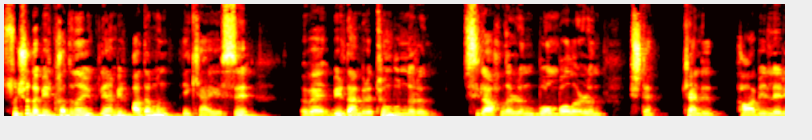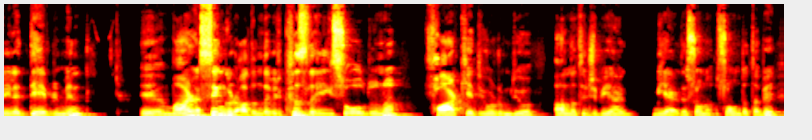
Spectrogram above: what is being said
suçu da bir kadına yükleyen bir adamın hikayesi ve birdenbire tüm bunların silahların, bombaların işte kendi tabirleriyle devrimin e, Marla Singer adında bir kızla ilgisi olduğunu fark ediyorum diyor anlatıcı bir yer bir yerde son, sonda tabi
